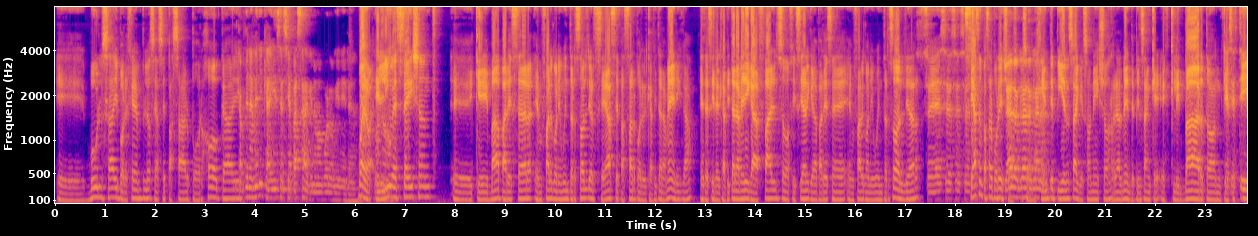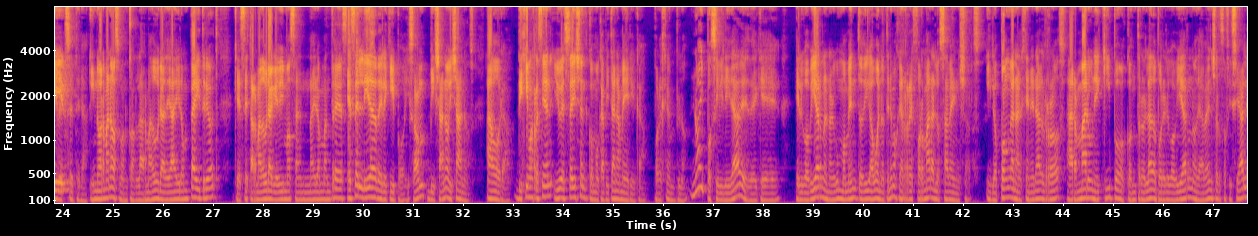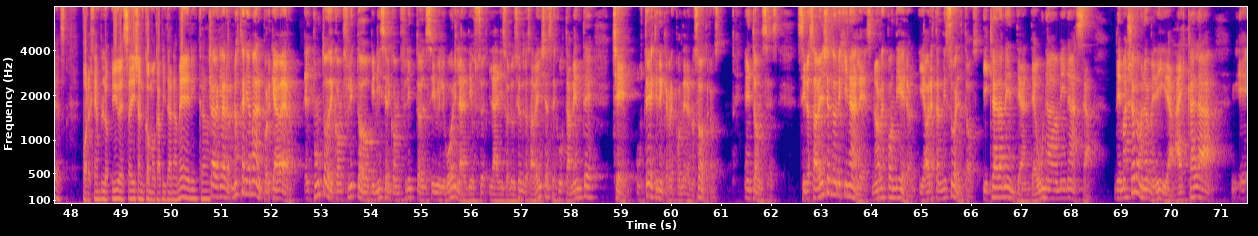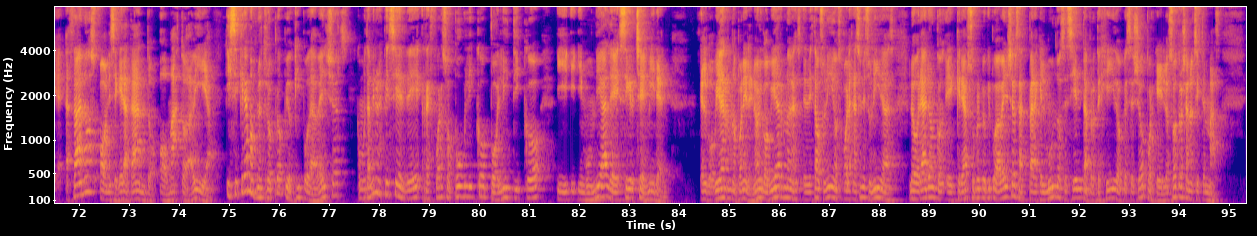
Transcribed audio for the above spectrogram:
eh, Bullseye, por ejemplo, se hace pasar por Hawkeye. Capitán América alguien se hacía pasar, que no me acuerdo quién era. Bueno, ¿O el no? US Agent eh, que va a aparecer en Falcon y Winter Soldier se hace pasar por el Capitán América. Es decir, el Capitán América falso oficial que aparece en Falcon y Winter Soldier. Sí, sí, sí, sí. Se hacen pasar por ellos. Claro, claro, La claro. gente piensa que son ellos realmente. Piensan que es Clint Barton, que Que es es Steve, Steve. etc. Y Norman Osborn con la armadura de Iron Patriot, que es esta armadura que vimos en Iron Man 3, es el líder del equipo. Y son villano villanos. Ahora, dijimos recién US Agent como Capitán América, por ejemplo. ¿No hay posibilidades de que el gobierno en algún momento diga, bueno, tenemos que reformar a los Avengers y lo pongan al general Ross a armar un equipo controlado por el gobierno de Avengers oficiales? Por ejemplo, US Agent como Capitán América. Claro, claro, no estaría mal, porque a ver, el punto de conflicto que inicia el conflicto en Civil War y la, la disolución de los Avengers es justamente, che, ustedes tienen que responder a nosotros. Entonces, si los Avengers originales no respondieron y ahora están disueltos, y claramente ante una amenaza de mayor o menor medida, a escala eh, Thanos o ni siquiera tanto, o más todavía, y si creamos nuestro propio equipo de Avengers, como también una especie de refuerzo público, político y, y- y mundial de decir, che, miren, el gobierno, ponele, ¿no? El gobierno de Estados Unidos o las Naciones Unidas lograron eh, crear su propio equipo de Avengers para que el mundo se sienta protegido, qué sé yo, porque los otros ya no existen más.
